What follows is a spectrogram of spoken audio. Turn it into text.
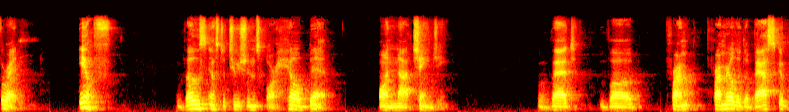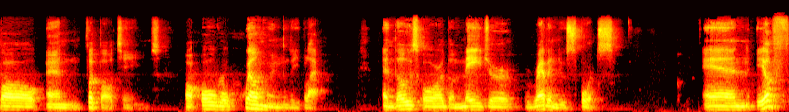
threatened if those institutions are hell bent on not changing. That the prim- primarily the basketball and football teams are overwhelmingly black. And those are the major revenue sports. And if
